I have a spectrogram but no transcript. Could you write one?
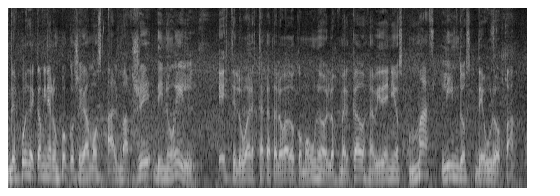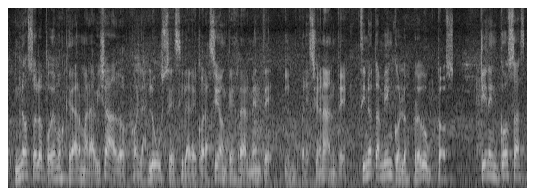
Después de caminar un poco llegamos al Marché de Noël. Este lugar está catalogado como uno de los mercados navideños más lindos de Europa. No solo podemos quedar maravillados con las luces y la decoración, que es realmente impresionante, sino también con los productos. Tienen cosas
